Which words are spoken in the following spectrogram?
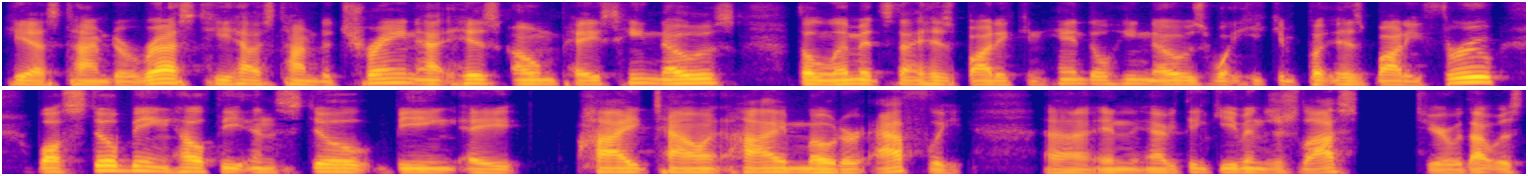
He has time to rest. He has time to train at his own pace. He knows the limits that his body can handle. He knows what he can put his body through while still being healthy and still being a high talent, high motor athlete. Uh, and I think even just last year, that was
